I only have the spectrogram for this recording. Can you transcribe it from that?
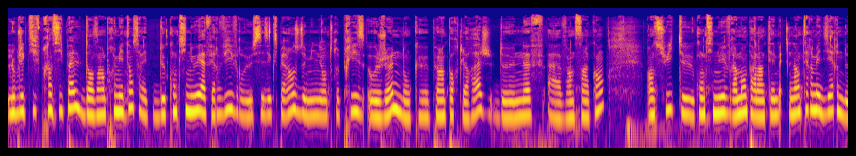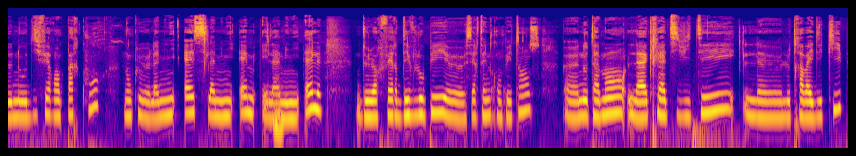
l'objectif principal, dans un premier temps, ça va être de continuer à faire vivre ces expériences de mini-entreprise aux jeunes, donc euh, peu importe leur âge, de 9 à 25 ans. Ensuite, continuer vraiment par l'intermédiaire de nos différents parcours, donc la mini S, la mini M et la mmh. mini L de leur faire développer euh, certaines compétences, euh, notamment la créativité, le, travail d'équipe,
